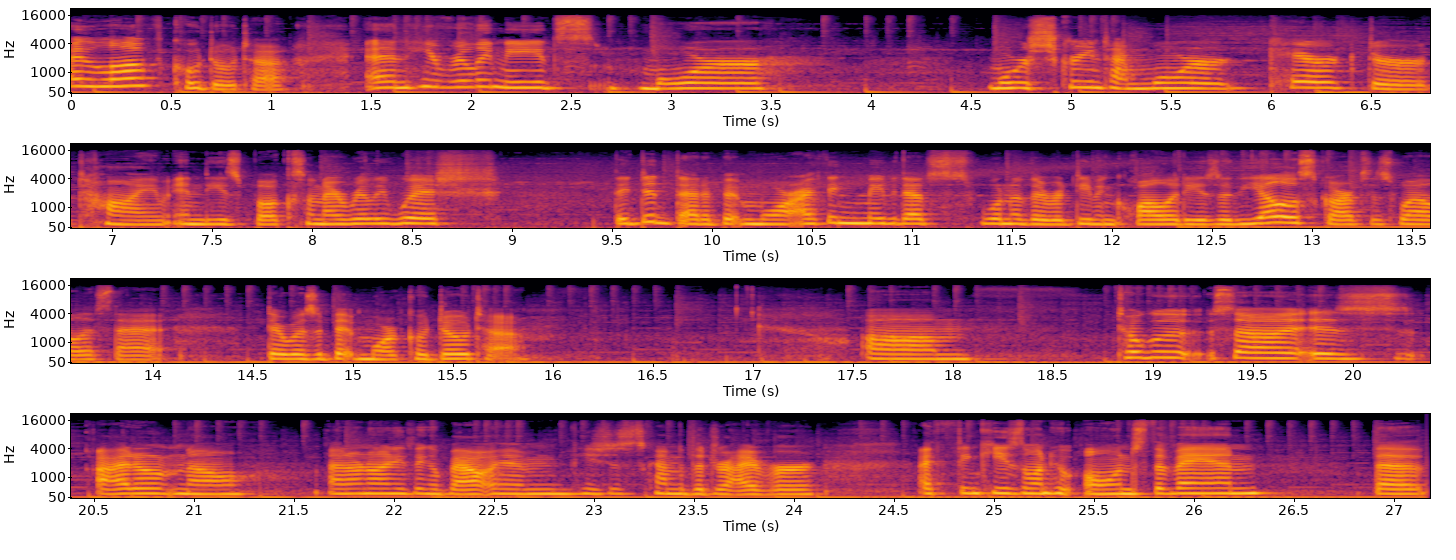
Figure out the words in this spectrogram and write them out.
I love Kadota, and he really needs more more screen time, more character time in these books, and I really wish they did that a bit more. I think maybe that's one of the redeeming qualities of the Yellow Scarves as well, is that there was a bit more Kadota. Um, Togusa is, I don't know. I don't know anything about him. He's just kind of the driver. I think he's the one who owns the van that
